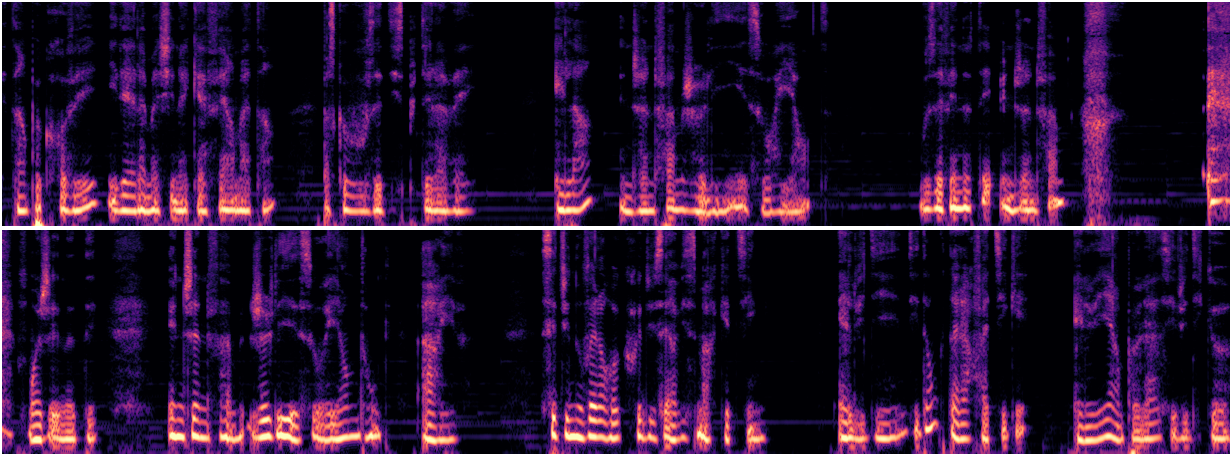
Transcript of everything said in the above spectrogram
est un peu crevé, il est à la machine à café un matin, parce que vous vous êtes disputé la veille. Et là, une jeune femme jolie et souriante. Vous avez noté une jeune femme? Moi j'ai noté. Une jeune femme jolie et souriante donc arrive. C'est une nouvelle recrue du service marketing. elle lui dit, dis donc, t'as l'air fatigué. Et lui, un peu là, il lui dit que,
